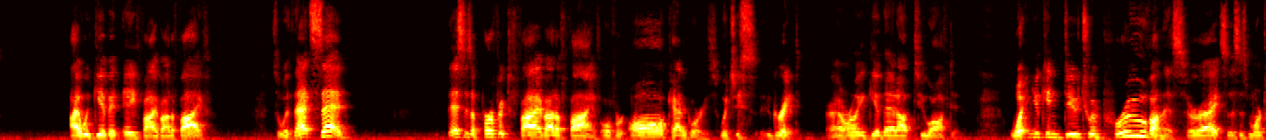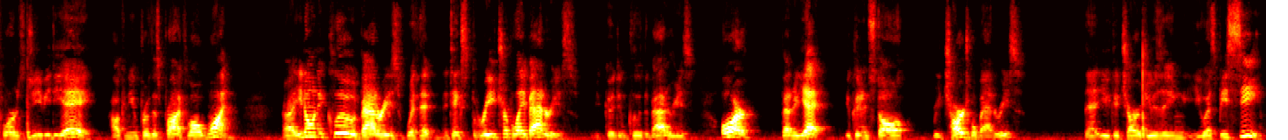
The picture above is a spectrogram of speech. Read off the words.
I would give it a five out of five. So with that said, this is a perfect five out of five over all categories, which is great. I don't really give that out too often. What you can do to improve on this, all right? So this is more towards GVDA. How can you improve this product? Well, one, all right, you don't include batteries with it. It takes three AAA batteries. You could include the batteries. Or, better yet, you could install rechargeable batteries that you could charge using USB-C.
